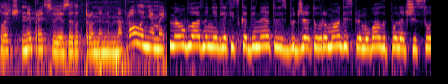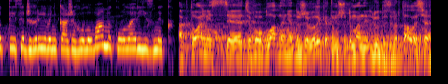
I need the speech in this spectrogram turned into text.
плач- не працює з електронними направленнями. На обладнання для фізкабінету із бюджету громади спрямували понад 600 тисяч гривень, каже голова Микола Різник. Актуальність е, цього обладнання дуже велика, тому що до мене люди зверталися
